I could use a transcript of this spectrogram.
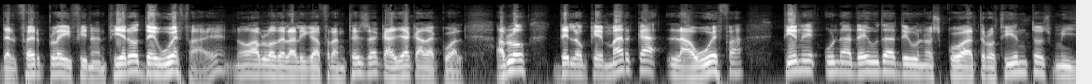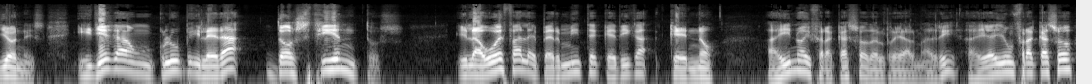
del fair play financiero de UEFA, ¿eh? no hablo de la liga francesa, que allá cada cual, hablo de lo que marca la UEFA, tiene una deuda de unos 400 millones y llega a un club y le da 200 y la UEFA le permite que diga que no. Ahí no hay fracaso del Real Madrid, ahí hay un fracaso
